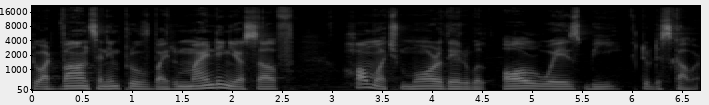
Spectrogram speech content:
to advance and improve by reminding yourself how much more there will always be to discover.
